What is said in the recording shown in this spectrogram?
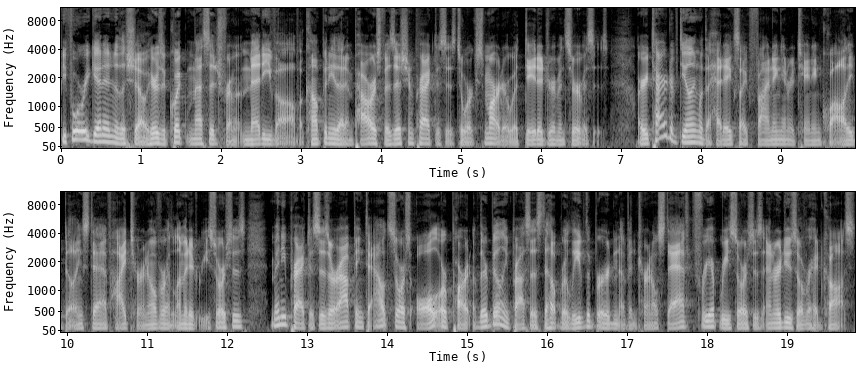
Before we get into the show, here's a quick message from MedEvolve, a company that empowers physician practices to work smarter with data driven services. Are you tired of dealing with the headaches like finding and retaining quality billing staff, high turnover, and limited resources? Many practices are opting to outsource all or part of their billing process to help relieve the burden of internal staff, free up resources, and reduce overhead costs.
